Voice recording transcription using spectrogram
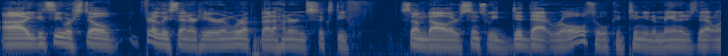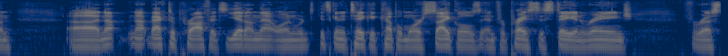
Uh, you can see we're still fairly centered here, and we're up about 160 some dollars since we did that roll. So we'll continue to manage that one. Uh, not not back to profits yet on that one. We're, it's going to take a couple more cycles and for price to stay in range for us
